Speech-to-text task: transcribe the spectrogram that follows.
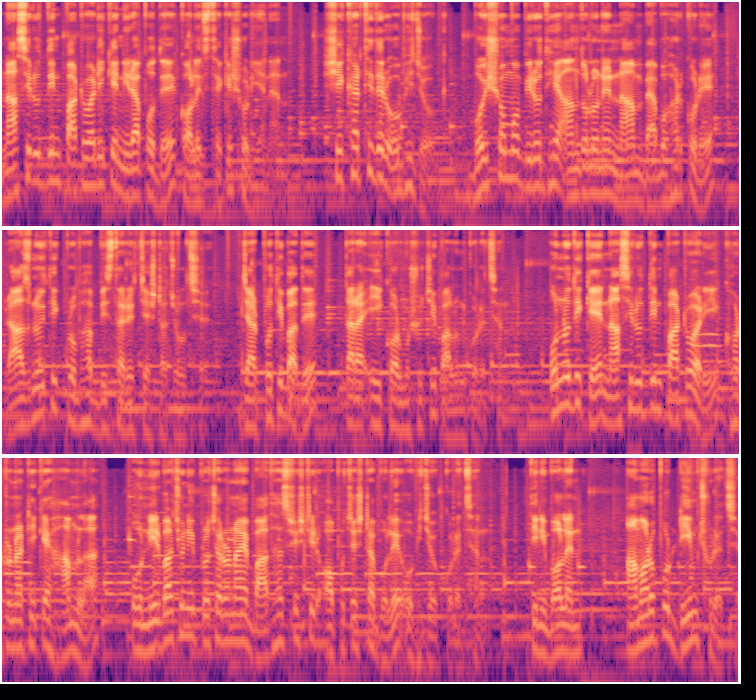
নাসির উদ্দিন পাটোয়ারিকে নিরাপদে কলেজ থেকে সরিয়ে নেন। শিক্ষার্থীদের অভিযোগ বৈষম্য বিরোধী আন্দোলনের নাম ব্যবহার করে রাজনৈতিক প্রভাব বিস্তারের চেষ্টা চলছে, যার প্রতিবাদে তারা এই কর্মসূচি পালন করেছেন। অন্যদিকে নাসির উদ্দিন পাটোয়ারি ঘটনাটিকে হামলা ও নির্বাচনী প্রচারণায় বাধা সৃষ্টির অপচেষ্টা বলে অভিযোগ করেছেন। তিনি বলেন, আমার ওপর ডিম ছুঁড়েছে,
